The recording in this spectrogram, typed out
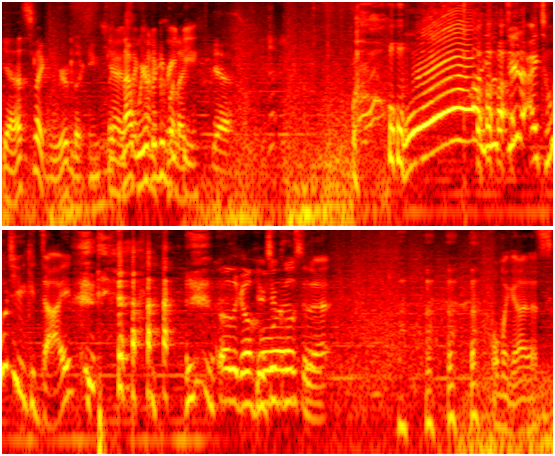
Yeah, that's like weird looking. Like, Yeah, not like, weird looking, creepy. but like yeah. Whoa! You did. I told you you could dive. oh, they go. You're too close to that. Oh my god, that's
